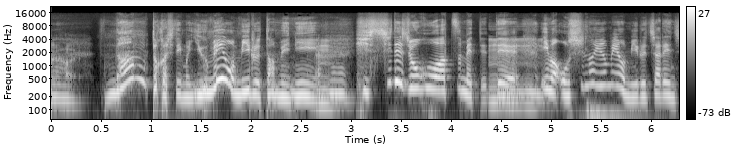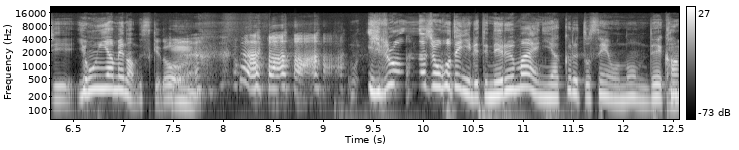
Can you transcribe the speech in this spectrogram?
いはい。なんとかして今夢を見るためにうん。必死で情報を集めてて、うん今推しの夢を見るチャレンジ4夜目なんですけど、うん いろんな情報手に入れて寝る前にヤクルト1000を飲んで考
